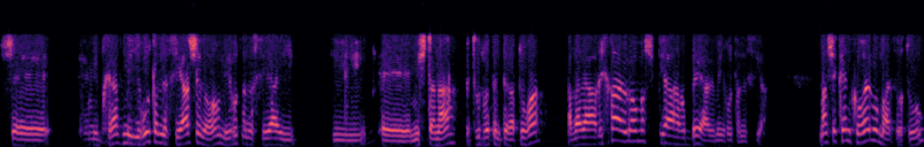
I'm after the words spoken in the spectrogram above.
שמבחינת מהירות הנסיעה שלו, מהירות הנסיעה היא היא אה, משתנה בתלות בטמפרטורה, אבל העריכה לא משפיעה הרבה על מהירות הנסיעה. מה שכן קורה לעומת זאת הוא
